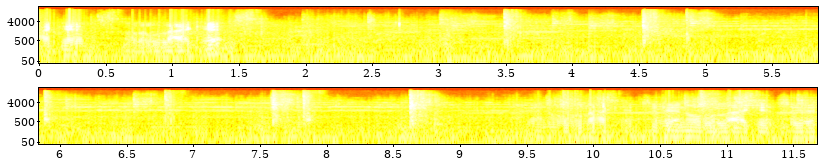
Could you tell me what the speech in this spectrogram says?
Hit. Getting all lag hits. All lag hits here.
